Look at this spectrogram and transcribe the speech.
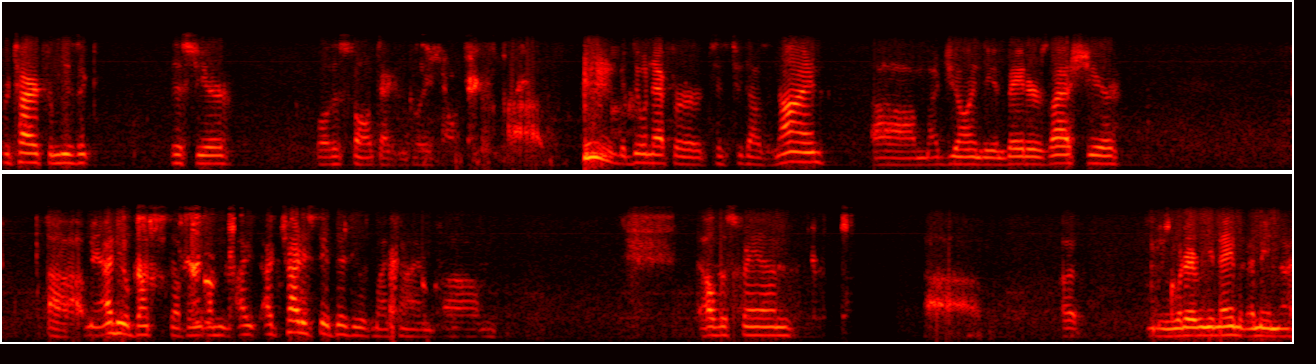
retired from music this year. Well, this fall technically. Uh, been doing that for since 2009. Um, I joined the Invaders last year. Uh, man, I do a bunch of stuff. I'm, I'm, I I try to stay busy with my time. Um, Elvis fan. Uh, uh, I mean, whatever you name it. I mean, uh,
